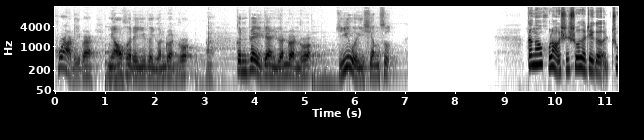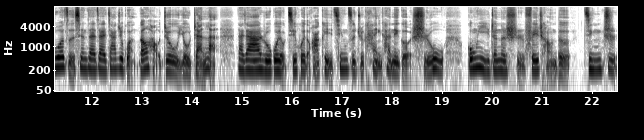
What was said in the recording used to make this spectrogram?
画里边描绘着一个圆转桌啊，跟这件圆转桌极为相似。刚刚胡老师说的这个桌子，现在在家具馆刚好就有展览，大家如果有机会的话，可以亲自去看一看那个实物，工艺真的是非常的精致。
